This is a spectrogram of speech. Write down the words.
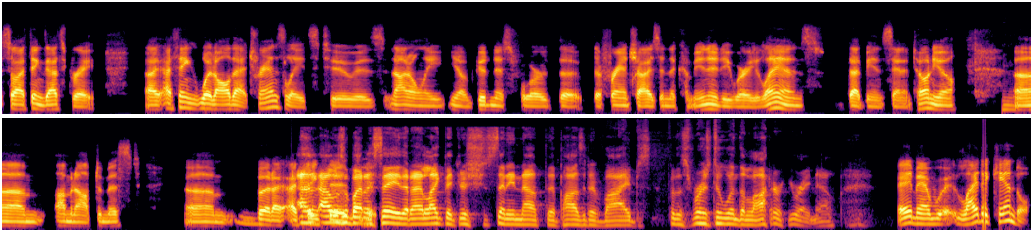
so I think that's great. I, I think what all that translates to is not only you know goodness for the the franchise and the community where he lands, that being San Antonio. Mhm. Um, I'm an optimist, um, but I, I I, think I was that about to it- say that I like that you're sending out the positive vibes for the Spurs to win the lottery right now. hey man, light a candle.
